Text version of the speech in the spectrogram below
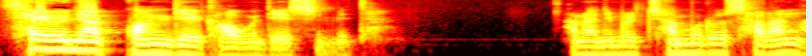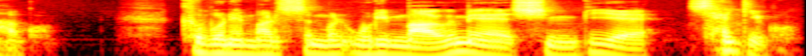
새 언약 관계 가운데 있습니다. 하나님을 참으로 사랑하고 그분의 말씀을 우리 마음의 신비에 새기고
